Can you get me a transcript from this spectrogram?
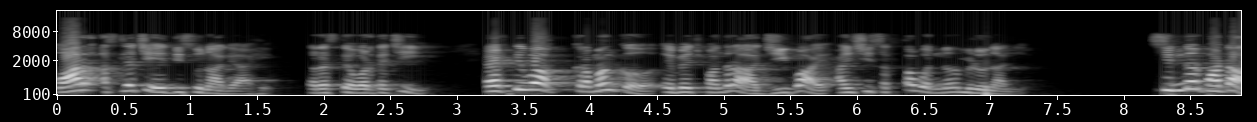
वार असल्याचे दिसून आले आहे. रस्त्यावर त्याची ऍक्टिवा क्रमांक एम एच पंधरा जी वाय ऐंशी सत्तावन्न मिळून आली. सिन्नर फाटा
